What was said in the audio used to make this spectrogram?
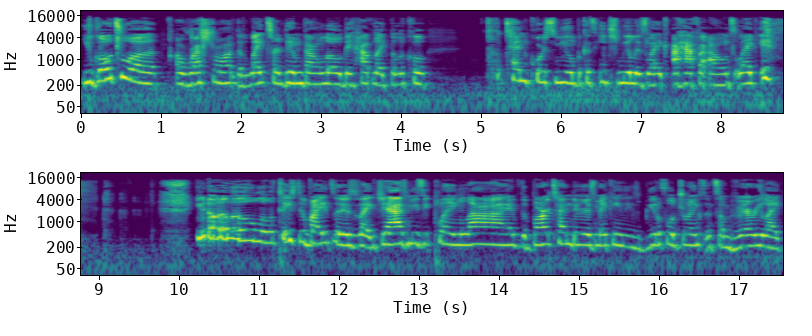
you go to a a restaurant the lights are dimmed down low they have like the little 10 course meal because each meal is like a half an ounce. Like it you know the little little tasty bites and there's like jazz music playing live. The bartender is making these beautiful drinks and some very like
